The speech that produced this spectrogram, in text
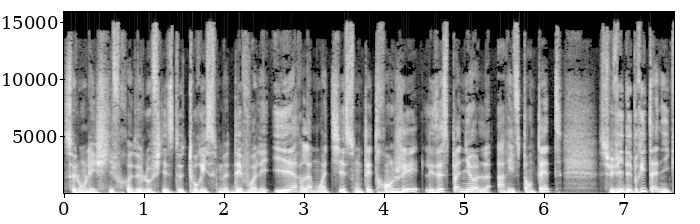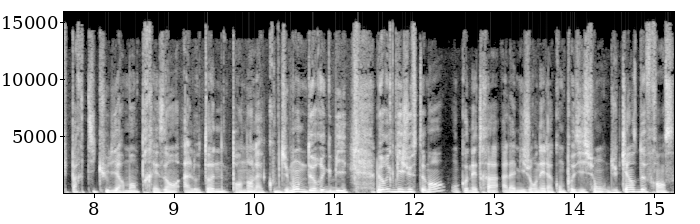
Selon les chiffres de l'Office de tourisme dévoilés hier, la moitié sont étrangers. Les Espagnols arrivent en tête, suivis des Britanniques particulièrement présents à l'automne pendant la Coupe du Monde de rugby. Le rugby justement, on connaîtra à la mi-journée la composition du 15 de France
